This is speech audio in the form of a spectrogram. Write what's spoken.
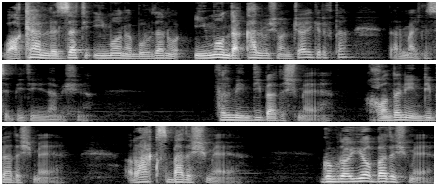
واقعا لذت ایمان بردن و ایمان در قلبشان جای گرفتن در مجلس بیدینی نمیشینن. فیلم ایندی بدش میه خواندن ایندی بدش میه رقص بدش میه گمراهی ها بدش میه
